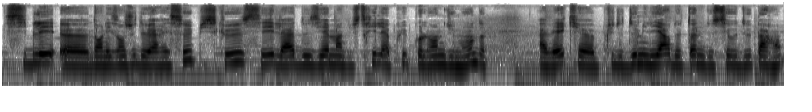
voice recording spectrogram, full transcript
ciblée euh, dans les enjeux de RSE puisque c'est la deuxième industrie la plus polluante du monde avec euh, plus de 2 milliards de tonnes de CO2 par an.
